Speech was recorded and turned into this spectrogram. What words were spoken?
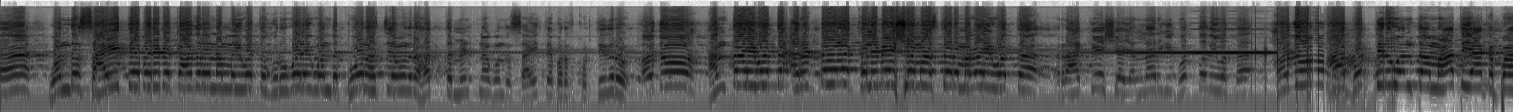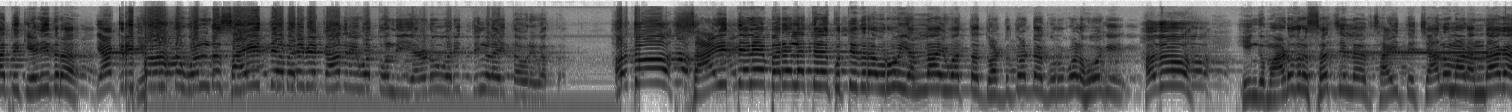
ಒಂದು ಸಾಹಿತ್ಯ ಬರಿಬೇಕಾದ್ರೆ ನಮ್ಮ ಇವತ್ತು ಗುರುಗಳಿಗೆ ಒಂದು ಫೋನ್ ಹಚ್ಚಿ ಅಂದ್ರೆ ಹತ್ತು ಮಿನಿಟ್ನಾಗ ಒಂದು ಸಾಹಿತ್ಯ ಬರೆದು ಕೊಡ್ತಿದ್ರು. ಅದು ಅಂತ ಇವತ್ತು ಅರಟಾಳ ಕಲಿಮೇಶ ಮಾಸ್ತರ್ ಮಗ ಇವತ್ತ ರಾಕೇಶ ಎಲ್ಲರಿಗೂ ಗೊತ್ತದ ಇವತ್ತ? ಅದು ಆ ಗೊತ್ತಿರುವಂತ ಮಾತು ಯಾಕಪ್ಪ ಅಂತ ಕೇಳಿದ್ರ? ಯಾಕ್ರಿ ಇವತ್ತು ಒಂದು ಸಾಹಿತ್ಯ ಬರಿಬೇಕಾದ್ರೆ ಇವತ್ತು ಒಂದು ಎರಡೂವರೆ ತಿಂಗಳೈತವ್ರ ಇವತ್ತು. ಅದು ಸಾಹಿತ್ಯನೇ ಬರೆಯಲತ್ತೇಳಿ ಕೂತಿದ್ರು ಅವರು. ಎಲ್ಲ ಇವತ್ತ ದೊಡ್ಡ ದೊಡ್ಡ ಗುರುಗಳು ಹೋಗಿ ಅದು ಹಿಂಗೆ ಮಾಡಿದ್ರೆ ಸಜ್ಜಿಲ್ಲ ಸಾಹಿತ್ಯ ಚಾಲು ಮಾಡ ಅಂದಾಗ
